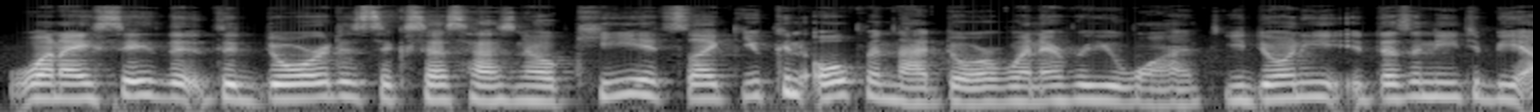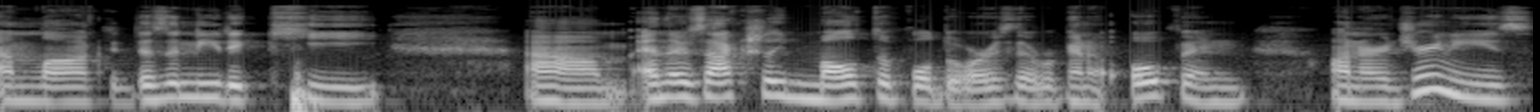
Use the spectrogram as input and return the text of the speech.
when I say that the door to success has no key, it's like you can open that door whenever you want. You don't need, it doesn't need to be unlocked. It doesn't need a key. Um, and there's actually multiple doors that we're going to open on our journeys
